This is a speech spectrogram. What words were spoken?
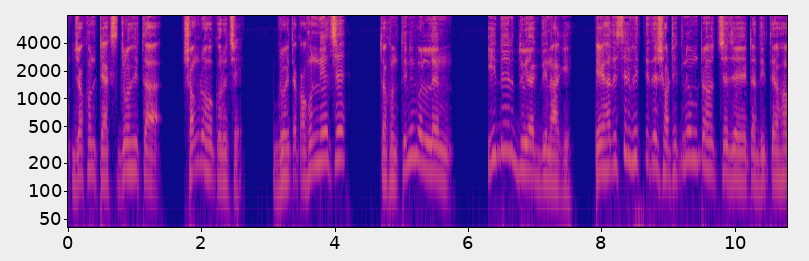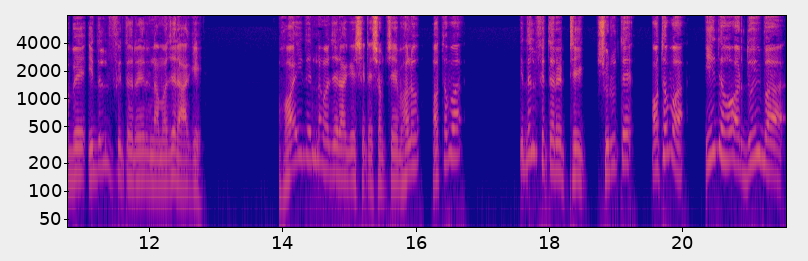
যখন ট্যাক্স গ্রহিতা সংগ্রহ করেছে, গ্রহিতা কখন নিয়েছে? তখন তিনি বললেন, ঈদের দুই একদিন আগে। এ হাদিসের ভিত্তিতে সঠিক নিয়মটা হচ্ছে যে এটা দিতে হবে ঈদ উল ফিতরের নামাজের আগে। হয় ঈদের নামাজের আগে সেটা সবচেয়ে ভালো, অথবা ঈদ উল ফিতরের ঠিক শুরুতে, অথবা ঈদ হওয়ার দুই বা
